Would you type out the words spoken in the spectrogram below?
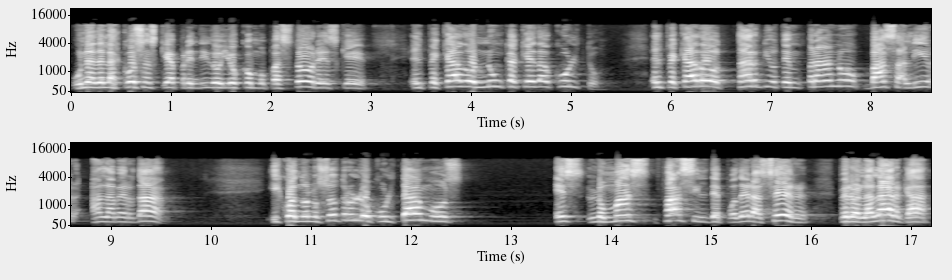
Una de las cosas que he aprendido yo como pastor es que el pecado nunca queda oculto. El pecado tarde o temprano va a salir a la verdad. Y cuando nosotros lo ocultamos, es lo más fácil de poder hacer, pero a la larga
